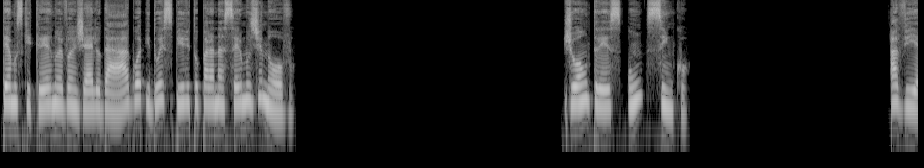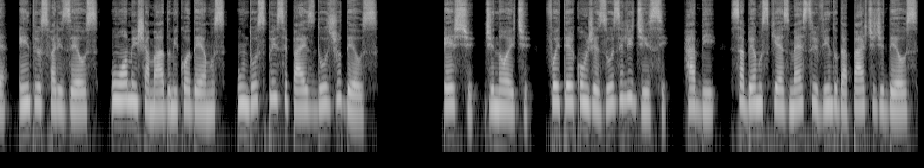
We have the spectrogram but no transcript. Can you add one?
temos que crer no Evangelho da água e do Espírito para nascermos de novo. João 3, 1, 5 Havia, entre os fariseus, um homem chamado Nicodemos, um dos principais dos judeus. Este, de noite, foi ter com Jesus e lhe disse: Rabi, sabemos que és mestre vindo da parte de Deus,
